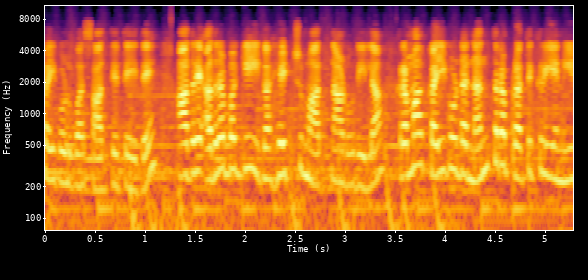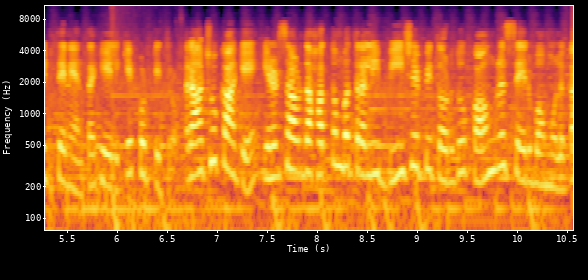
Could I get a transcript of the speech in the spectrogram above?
ಕೈಗೊಳ್ಳುವ ಸಾಧ್ಯತೆ ಇದೆ. ಆದರೆ ಅದರ ಬಗ್ಗೆ ಈಗ ಹೆಚ್ಚು ಮಾತನಾಡುವುದಿಲ್ಲ. ಕ್ರಮ ಕೈಗೊಂಡ ನಂತರ ಪ್ರತಿಕ್ರಿಯೆ ನೀಡ್ತೇನೆ ಅಂತ ಹೇಳಿಕೆ ಕೊಟ್ಟಿದ್ರು. ರಾಜು ಕಾಗೆ ಎರಡ್ ಸಾವಿರದ ಹತ್ತೊಂಬತ್ತರಲ್ಲಿ ಬಿಜೆಪಿ ತೊರೆದು ಕಾಂಗ್ರೆಸ್ ಸೇರುವ ಮೂಲಕ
